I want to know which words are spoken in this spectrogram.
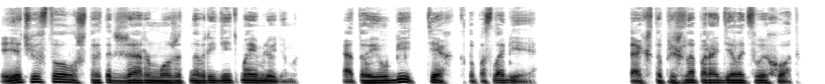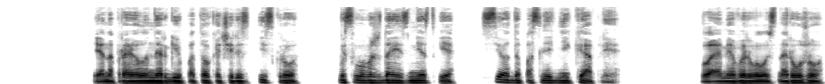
и я чувствовал, что этот жар может навредить моим людям, а то и убить тех, кто послабее. Так что пришла пора делать свой ход. Я направил энергию потока через искру, высвобождая из метки все до последней капли. Пламя вырвалось наружу,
